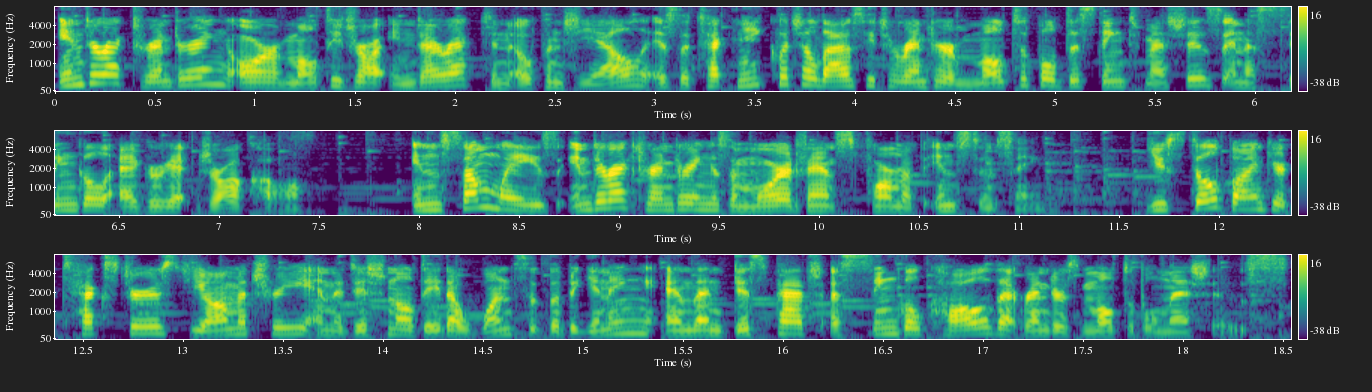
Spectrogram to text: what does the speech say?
Indirect rendering, or multi-draw indirect in OpenGL, is a technique which allows you to render multiple distinct meshes in a single aggregate draw call. In some ways, indirect rendering is a more advanced form of instancing, you still bind your textures, geometry, and additional data once at the beginning, and then dispatch a single call that renders multiple meshes.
